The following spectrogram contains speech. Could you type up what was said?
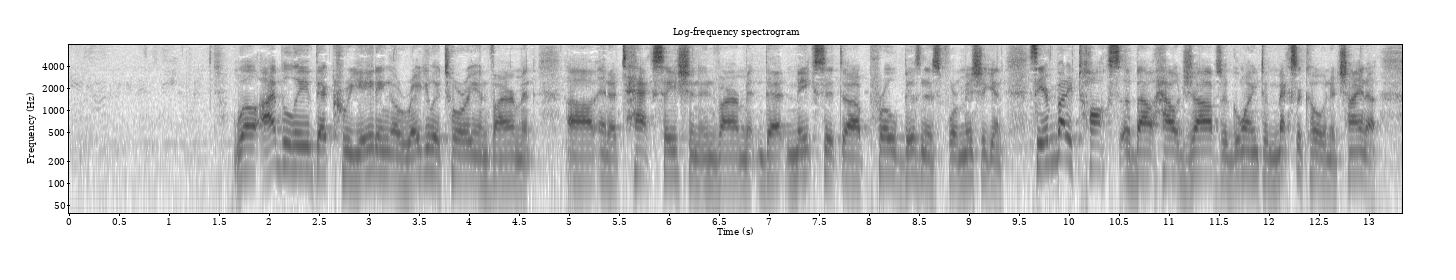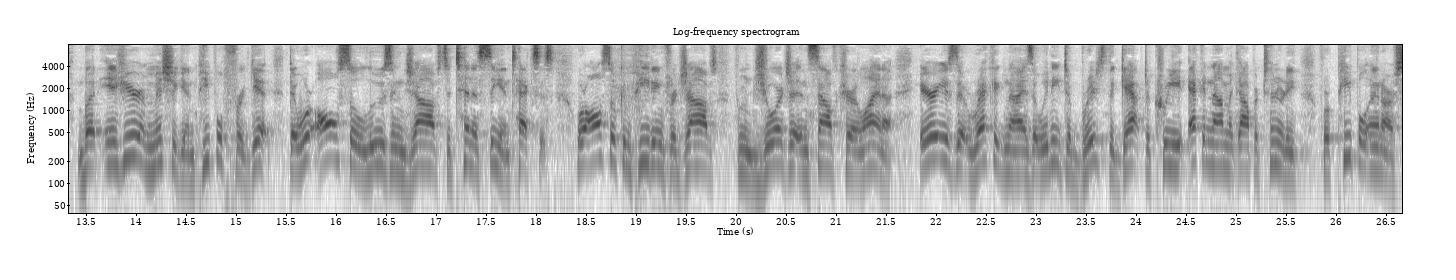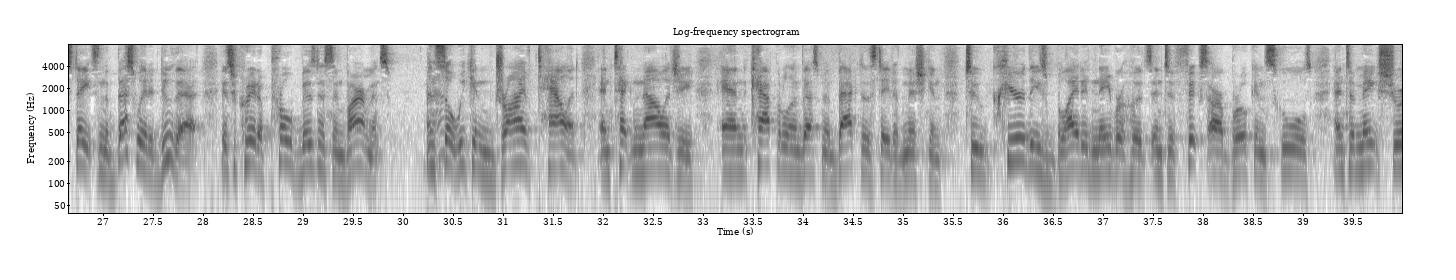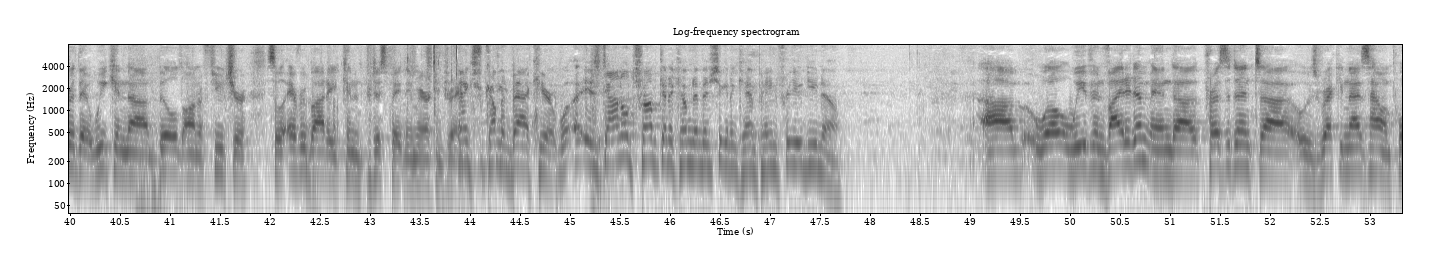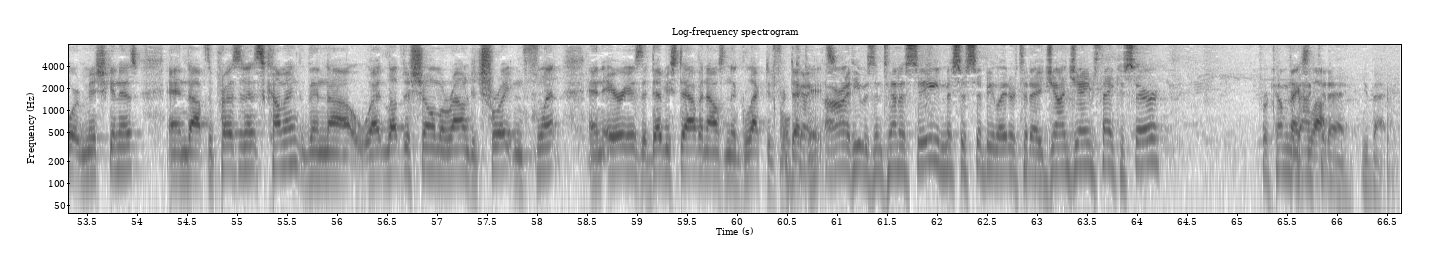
Well, I believe that creating a regulatory environment uh, and a taxation environment that makes it uh, pro business for Michigan. See, everybody talks about how jobs are going to Mexico and to China, but if you're in Michigan, people forget that we're also losing jobs to Tennessee and Texas. We're also competing for jobs from Georgia and South Carolina, areas that recognize that we need to bridge the gap to create economic opportunity for people in our states. And the best way to do that is to create a pro business environment and so we can drive talent and technology and capital investment back to the state of Michigan to cure these blighted neighborhoods and to fix our broken schools and to make sure that we can uh, build on a future so everybody can participate in the American dream. Thanks for coming back here. Well, is Donald Trump going to come to Michigan and campaign for you? Do you know? Well, we've invited him, and uh, the president uh, was recognized how important Michigan is. And uh, if the president's coming, then uh, I'd love to show him around Detroit and Flint and areas that Debbie Stabenow has neglected for Okay. decades. All right. He was in Tennessee, Mississippi later today. John James, thank you, sir, for coming Thanks back today. You bet.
